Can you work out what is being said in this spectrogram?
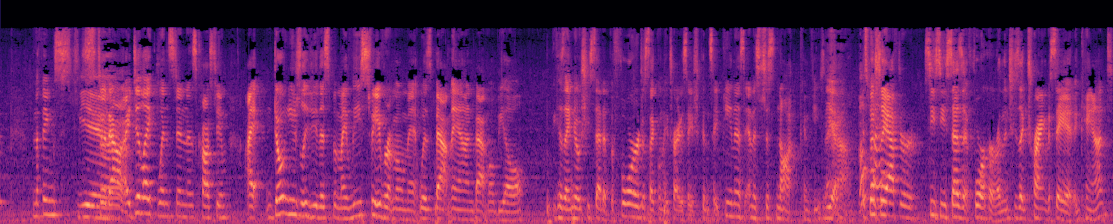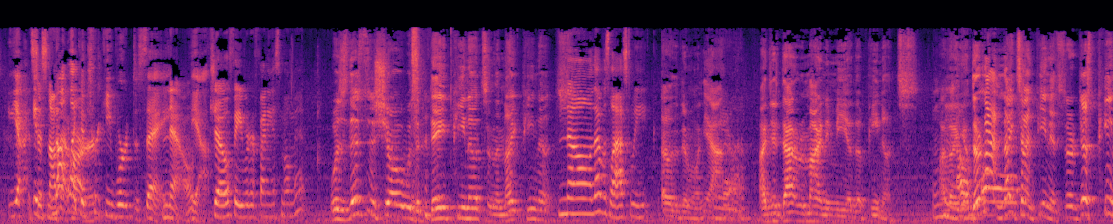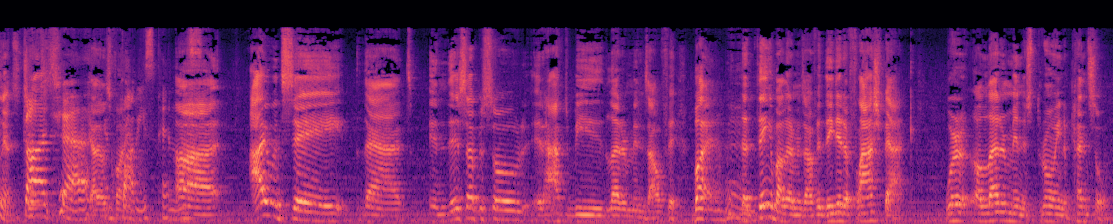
Nothing s- Yeah. stood out. I did like Winston in his costume. I don't usually do this, but my least favorite moment was Batman Batmobile because I know she said it before, just like when they try to say she couldn't say penis, and it's just not confusing. Yeah. Especially after Cece says it for her, and then she's like trying to say it and can't. Yeah, it's, just not, that like hard. a tricky word to say. No. Yeah. Joe, favorite or funniest moment? Was this the show with the day peanuts and the night peanuts? No, that was last week. That was a different one. Yeah. Yeah. I just that reminded me of the peanuts. I like Oh. They're not nighttime peanuts. They're just peanuts. Just- Gotcha. Yeah, that was And funny. Bobby's pins. Uh, I would say that in this episode, it have to be Letterman's outfit. But Mm-hmm. the thing about Letterman's outfit, they did a flashback where a Letterman is throwing a pencil.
